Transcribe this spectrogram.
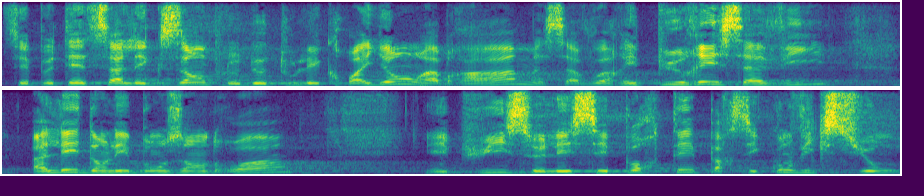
C'est peut-être ça l'exemple de tous les croyants, Abraham, savoir épurer sa vie, aller dans les bons endroits, et puis se laisser porter par ses convictions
